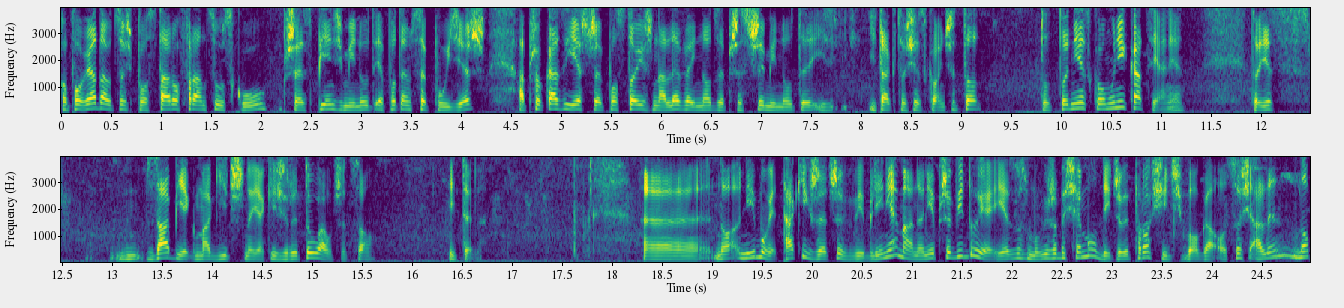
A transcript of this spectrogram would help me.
opowiadał coś po starofrancusku przez 5 minut, a potem se pójdziesz, a przy okazji jeszcze postoisz na lewej nodze przez 3 minuty i, i tak to się skończy, to, to, to nie jest komunikacja, nie? To jest zabieg magiczny, jakiś rytuał czy co i tyle. E, No nie mówię, takich rzeczy w Biblii nie ma, no nie przewiduje. Jezus mówi, żeby się modlić, żeby prosić Boga o coś, ale no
